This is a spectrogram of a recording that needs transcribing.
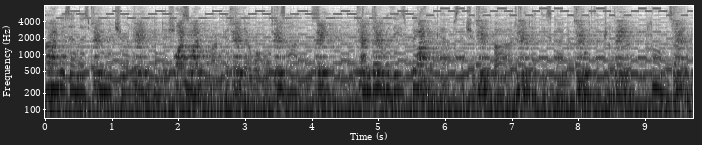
I was in this prematurely air-conditioned supermarket, and there were all these aisles, and there were these bathing caps that you could buy that had these kind of Fourth of July plumes on them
